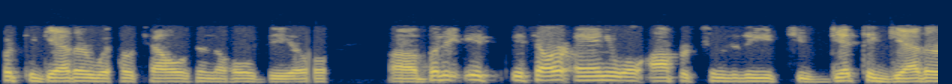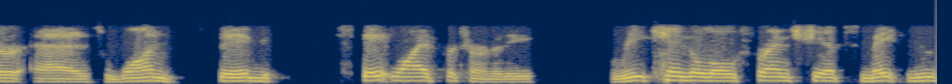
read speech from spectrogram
put together with hotels and the whole deal. Uh, but it, it, it's our annual opportunity to get together as one big statewide fraternity, rekindle old friendships, make new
